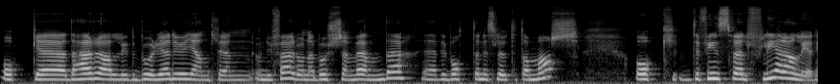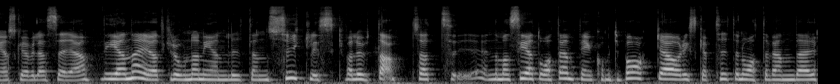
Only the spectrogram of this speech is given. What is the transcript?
Och eh, det här rallyt började ju egentligen ungefär då när börsen vände eh, vid botten i slutet av mars. Och det finns väl flera anledningar skulle jag vilja säga. Det ena är ju att kronan är en liten cyklisk valuta. Så att eh, när man ser att återhämtningen kommer tillbaka och riskaptiten återvänder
